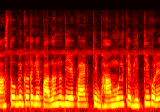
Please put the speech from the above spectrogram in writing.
বাস্তব অভিজ্ঞতাকে প্রাধান্য দিয়ে কয়েকটি ভাবমূলকে ভিত্তি করে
